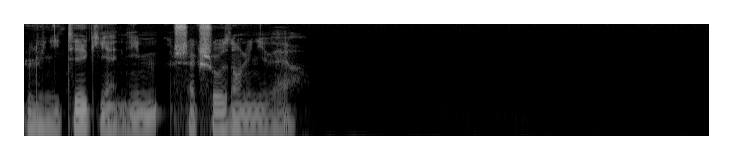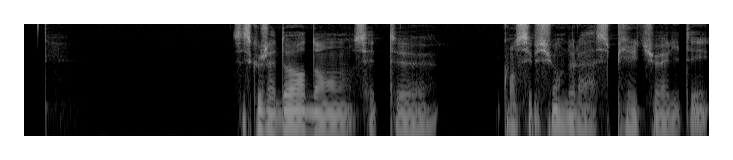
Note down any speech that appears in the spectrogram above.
l'unité qui anime chaque chose dans l'univers. C'est ce que j'adore dans cette euh, conception de la spiritualité.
